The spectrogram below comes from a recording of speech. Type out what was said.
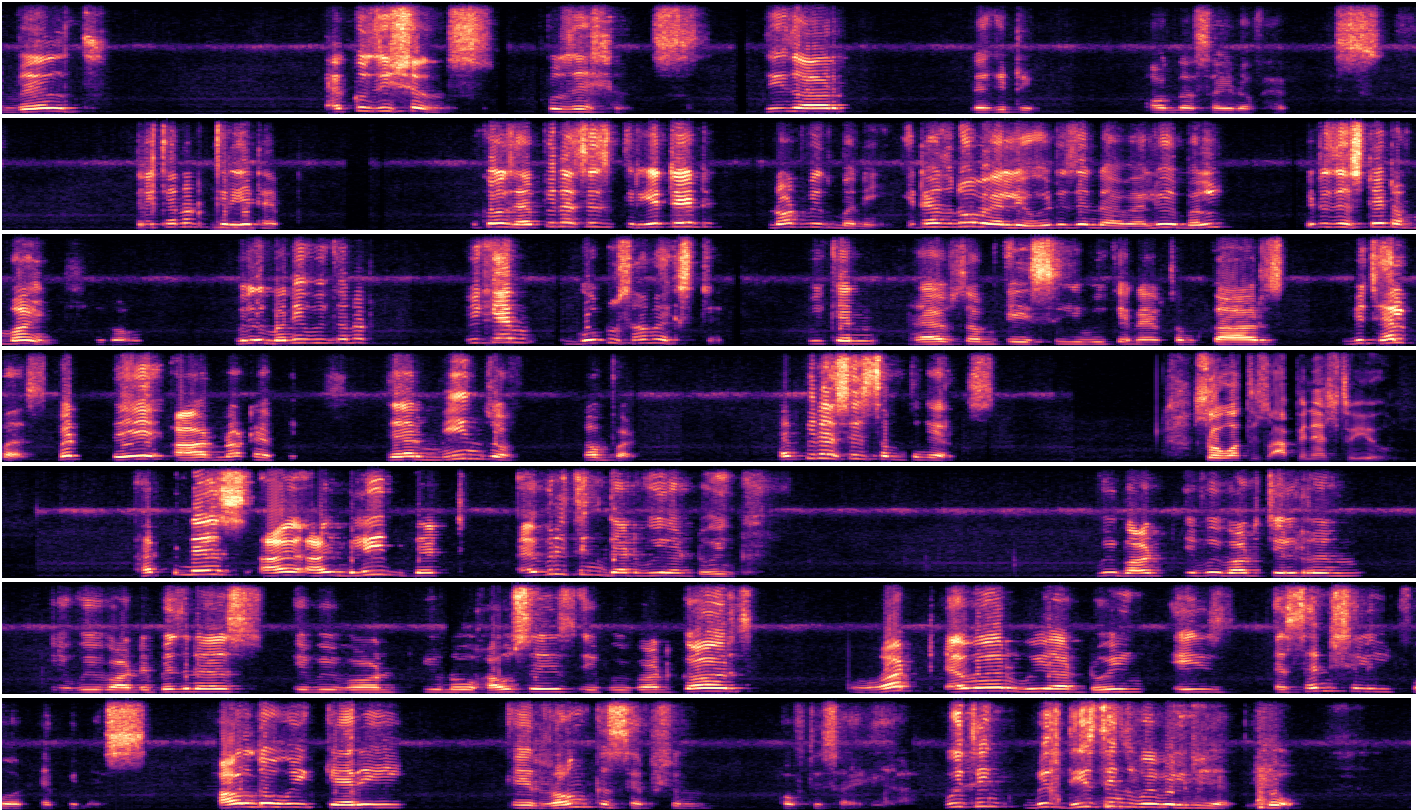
wealth, acquisitions, possessions. These are negative on the side of happiness. They cannot hmm. create happiness. Because happiness is created not with money. It has no value. It is invaluable. It is a state of mind, you know. With money we cannot we can go to some extent. We can have some AC, we can have some cars which help us, but they are not happiness. They are means of comfort. Happiness is something else. So, what is happiness to you? Happiness, I, I believe that everything that we are doing, we want, if we want children, if we want a business, if we want, you know, houses, if we want cars, whatever we are doing is essentially for happiness. Although we carry a wrong conception of this idea we think with these things we will be happy. No.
